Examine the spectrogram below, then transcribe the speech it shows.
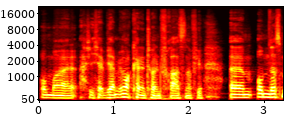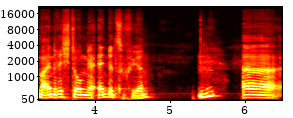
um mal, ach, ich, wir haben immer keine tollen Phrasen dafür, ähm, um das mal in Richtung Ende zu führen. Mhm. Äh,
